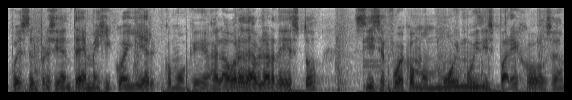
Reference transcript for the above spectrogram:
pues el presidente de México ayer como que a la hora de hablar de esto sí se fue como muy muy disparejo, o sea,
